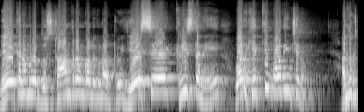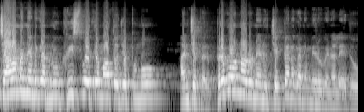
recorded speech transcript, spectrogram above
లేఖనంలో దుష్టాంతరం కలుగునట్లు ఏసే క్రీస్తుని వారికి ఎత్తి బోధించను. అందుకు చాలామంది అడిగారు నువ్వు క్రీస్తు అయితే మాతో చెప్పుము? అని చెప్పారు. ప్రభు అన్నాడు నేను చెప్పాను కానీ మీరు వినలేదు.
